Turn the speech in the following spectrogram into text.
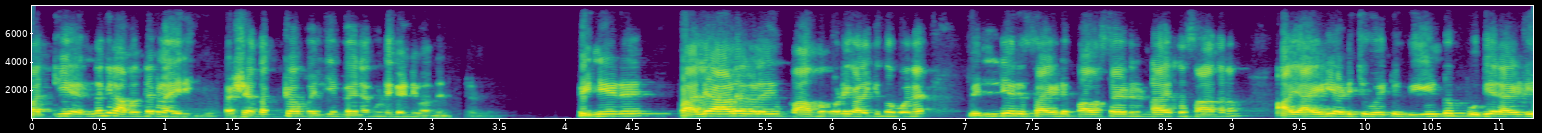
പറ്റിയ എന്തെങ്കിലും അബദ്ധങ്ങളായിരിക്കും. പക്ഷെ അതൊക്കെ വലിയ വില കൊടുക്കേണ്ടി വന്നിട്ടുണ്ട്. പിന്നീട് പല ആളുകളെയും പാമ്പും കൂടി കളിക്കുന്ന പോലെ വലിയൊരു സൈഡ് പവർ സൈഡ് ഉണ്ടായിരുന്ന സാധനം ആ ഐ ഡി അടിച്ചു പോയിട്ട് വീണ്ടും പുതിയൊരു ഐ ഡി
